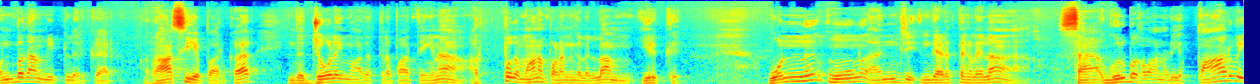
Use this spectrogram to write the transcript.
ஒன்பதாம் வீட்டில் இருக்கிறார். ராசியை பார்க்கார் இந்த ஜூலை மாதத்தில் பார்த்தீங்கன்னா அற்புதமான பலன்கள் எல்லாம் இருக்குது ஒன்று மூணு அஞ்சு இந்த இடத்துங்களெல்லாம் ச குரு பகவானுடைய பார்வை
